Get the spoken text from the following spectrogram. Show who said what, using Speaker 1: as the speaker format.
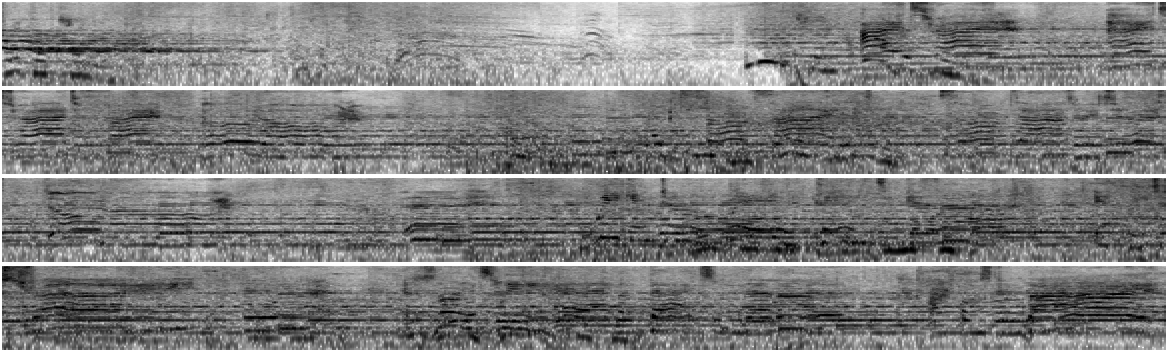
Speaker 1: Triple kill. As we have our backs whenever our phones combine.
